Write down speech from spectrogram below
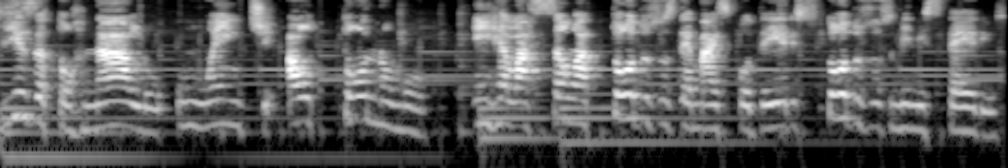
visa torná-lo um ente autônomo em relação a todos os demais poderes, todos os ministérios,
